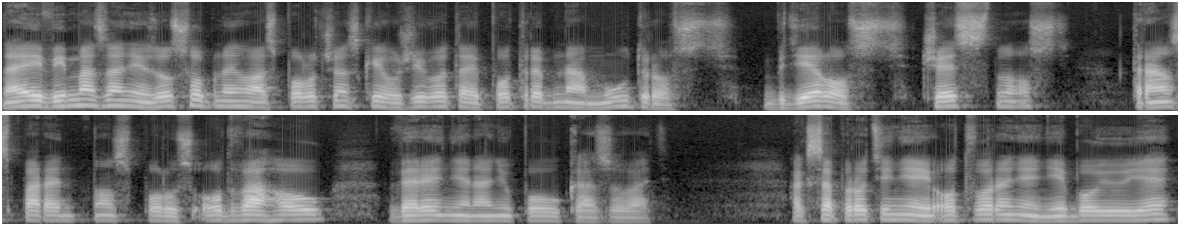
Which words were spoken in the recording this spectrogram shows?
Na jej vymazanie z osobného a spoločenského života je potrebná múdrosť, bdelosť, čestnosť, transparentnosť spolu s odvahou verejne na ňu poukazovať. Ak sa proti nej otvorene nebojuje,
